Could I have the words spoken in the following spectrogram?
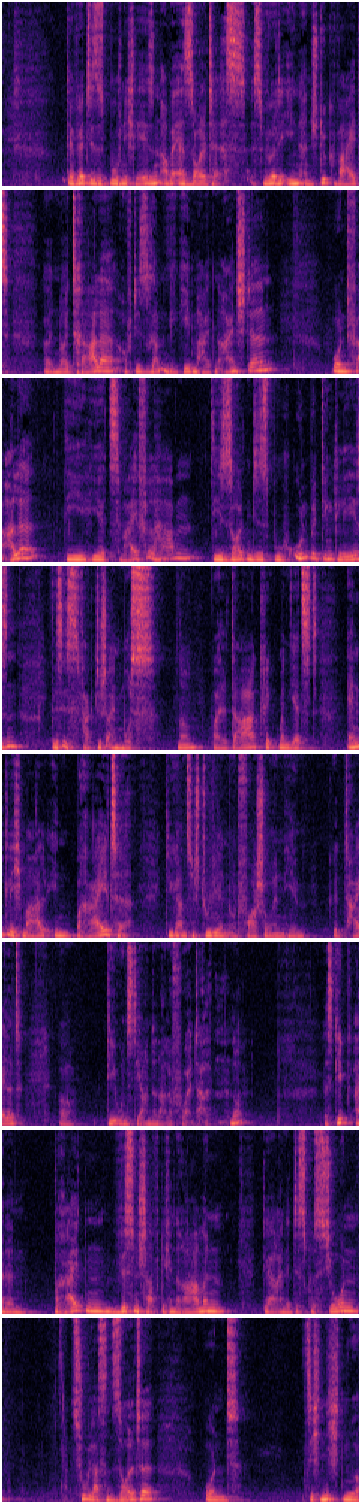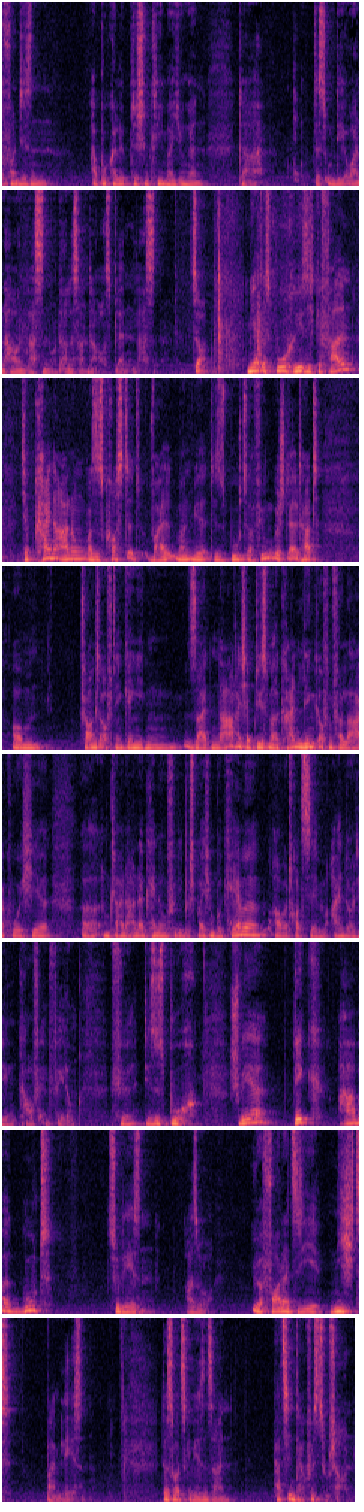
der wird dieses Buch nicht lesen, aber er sollte es. Es würde ihn ein Stück weit äh, neutraler auf diese gesamten Gegebenheiten einstellen. Und für alle, die hier Zweifel haben, die sollten dieses Buch unbedingt lesen. Das ist faktisch ein Muss, ne? weil da kriegt man jetzt endlich mal in Breite die ganzen Studien und Forschungen hier geteilt, äh, die uns die anderen alle vorenthalten. Ne? Es gibt einen breiten wissenschaftlichen Rahmen, der eine Diskussion zulassen sollte und sich nicht nur von diesen apokalyptischen Klimajüngern da das um die Ohren hauen lassen und alles andere ausblenden lassen. So, mir hat das Buch riesig gefallen. Ich habe keine Ahnung, was es kostet, weil man mir dieses Buch zur Verfügung gestellt hat. Schauen Sie auf den gängigen Seiten nach. Ich habe diesmal keinen Link auf den Verlag, wo ich hier äh, eine kleine Anerkennung für die Besprechung bekäme, aber trotzdem eindeutige Kaufempfehlung für dieses Buch. Schwer, dick, aber gut zu lesen. Also überfordert Sie nicht beim Lesen. Das soll es gewesen sein. Herzlichen Dank fürs Zuschauen.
